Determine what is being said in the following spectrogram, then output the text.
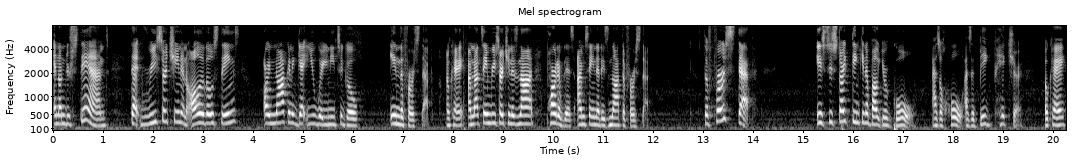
and understand that researching and all of those things are not going to get you where you need to go in the first step. Okay? I'm not saying researching is not part of this. I'm saying that is not the first step. The first step is to start thinking about your goal as a whole, as a big picture. Okay?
